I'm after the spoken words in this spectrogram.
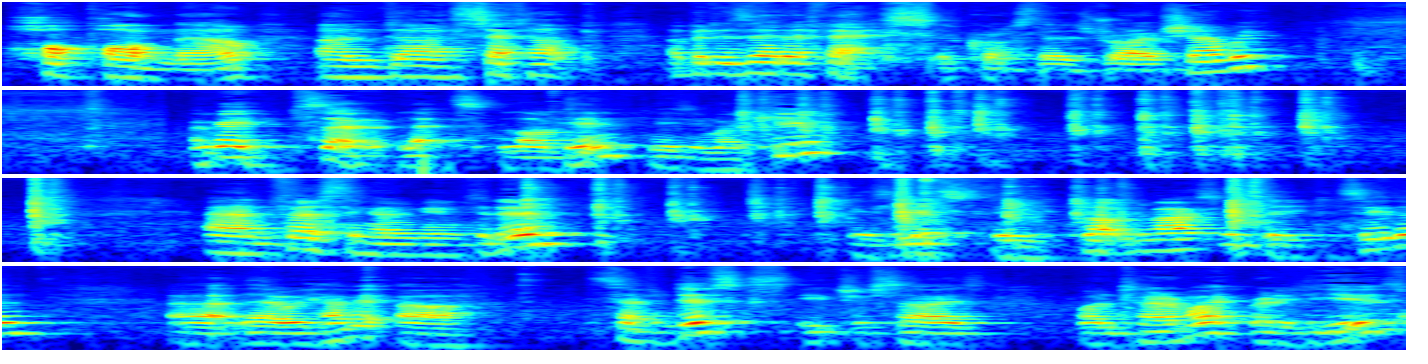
hop on now and uh, set up a bit of ZFS across those drives, shall we? Okay, so let's log in using my queue. And first thing I'm going to do is list the block devices so you can see them. Uh, there we have it, our seven discs, each of size one terabyte, ready to use.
